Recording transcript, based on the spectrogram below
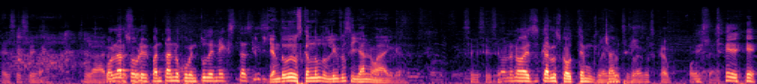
Ese sí, claro, hablar por sobre el pantano Juventud en Éxtasis. Ya anduve buscando los libros y ya no hay. Sí, sí, sí. No, no, no, es Carlos Cuauhtémoc Claro, Chances. Este,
